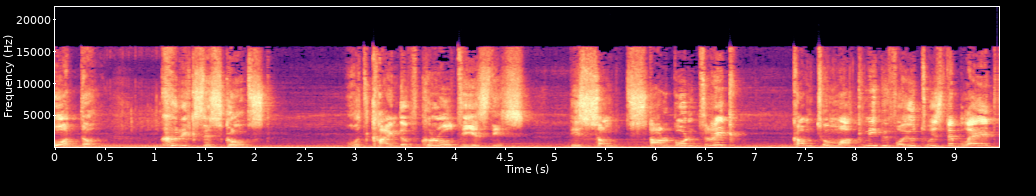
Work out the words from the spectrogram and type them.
What the? Crixus ghost! What kind of cruelty is this? Is some starborn trick? Come to mock me before you twist the blade?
